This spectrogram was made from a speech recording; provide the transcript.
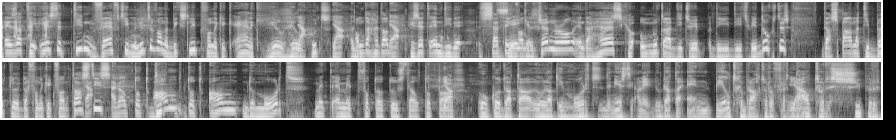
is dat die eerste 10, 15 minuten van de Big Sleep vond ik eigenlijk heel, heel Ja, goed. ja, Omdat je dan, ja. je zit in die setting van de general, in dat huis, je ontmoet daar die twee, die, die twee dochters. Dat spel met die butler, dat vond ik fantastisch. Ja, en wel tot aan, tot aan de moord met, en met fototoestel. Tot daar. Ja. Ook hoe dat, dat, hoe dat die moord, de eerste, allee, hoe dat, dat in beeld gebracht wordt of verteld wordt, super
